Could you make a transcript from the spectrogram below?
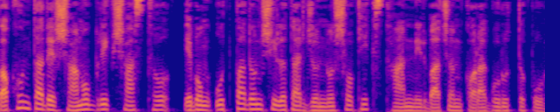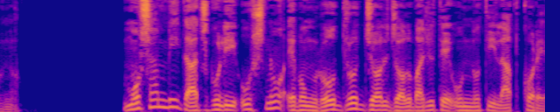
তখন তাদের সামগ্রিক স্বাস্থ্য এবং উৎপাদনশীলতার জন্য সঠিক স্থান নির্বাচন করা গুরুত্বপূর্ণ। মোসাম্বি গাছগুলি উষ্ণ এবং রৌদ্রোজ্জ্বল জলবায়ুতে উন্নতি লাভ করে,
